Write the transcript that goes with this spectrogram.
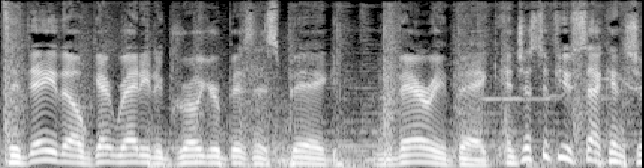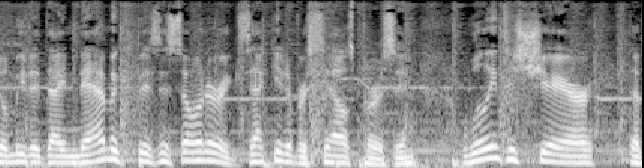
Today, though, get ready to grow your business big, very big. In just a few seconds, you'll meet a dynamic business owner, executive, or salesperson willing to share the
